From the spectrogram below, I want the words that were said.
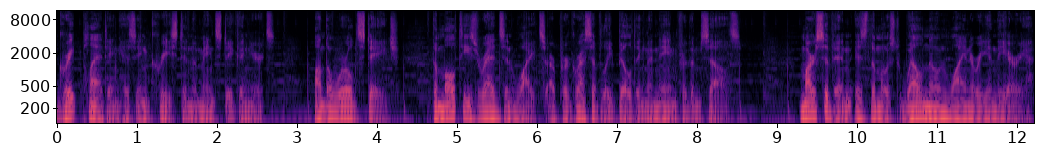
grape planting has increased in the mainstay vineyards. On the world stage, the Maltese reds and whites are progressively building a name for themselves. Marsovin is the most well-known winery in the area.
